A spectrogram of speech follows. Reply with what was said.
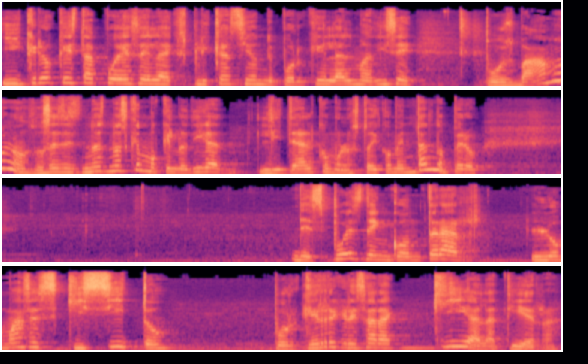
Y creo que esta puede ser la explicación de por qué el alma dice, pues vámonos. O sea, no, no es como que lo diga literal como lo estoy comentando, pero después de encontrar lo más exquisito, ¿por qué regresar aquí a la tierra?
